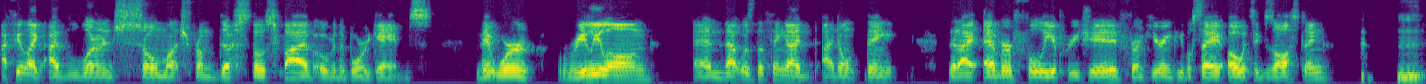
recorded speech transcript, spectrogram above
I feel like I've learned so much from just those five over the board games that were really long. And that was the thing I I don't think that I ever fully appreciated from hearing people say, "Oh, it's exhausting." Mm.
